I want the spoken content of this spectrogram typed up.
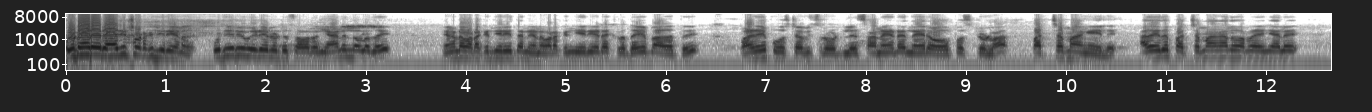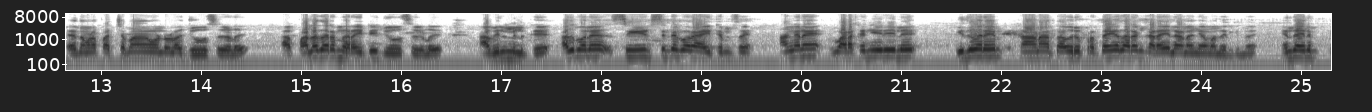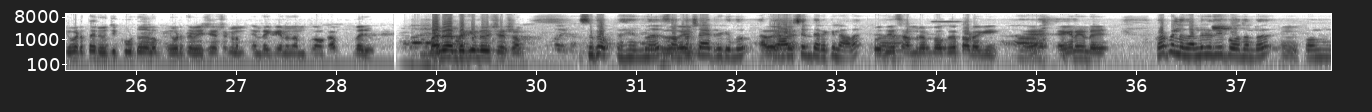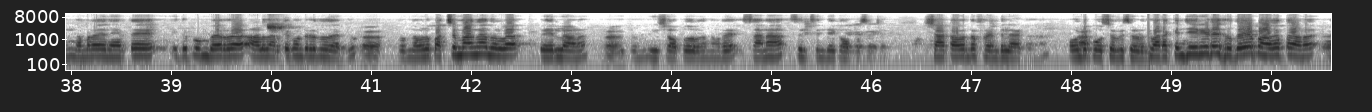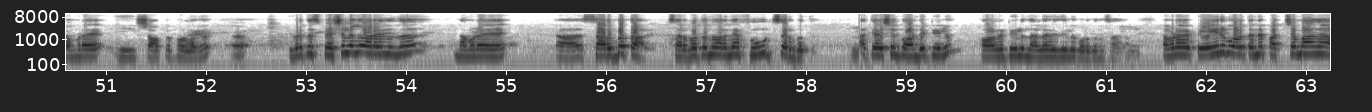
കൂട്ടുകാരെ രാജേഷ് വടക്കഞ്ചേരിയാണ്. പുതിയൊരു വീഡിയോയിലോട്ട് സ്വാഗതം. ഞാനെന്നുള്ളത് ഞങ്ങളുടെ വടക്കഞ്ചേരി തന്നെയാണ്. വടക്കഞ്ചേരിയുടെ ഹൃദയഭാഗത്ത് പഴയ പോസ്റ്റ് ഓഫീസ് റോഡിൽ സനയുടെ നേരെ ഓപ്പോസിറ്റുള്ള പച്ചമാങ്ങയിൽ അതായത് പച്ചമാങ്ങ എന്ന് പറഞ്ഞു കഴിഞ്ഞാൽ നമ്മുടെ പച്ചമാങ്ങ കൊണ്ടുള്ള ജ്യൂസുകൾ പലതരം വെറൈറ്റി ജ്യൂസുകൾ അവിൽ മിൽക്ക് അതുപോലെ സീഡ്സിന്റെ കുറേ ഐറ്റംസ്. അങ്ങനെ വടക്കഞ്ചേരിയിൽ ഇതുവരെയും കാണാത്ത ഒരു പ്രത്യേകതരം കടയിലാണ് ഞാൻ വന്നിരിക്കുന്നത്. എന്തായാലും ഇവിടുത്തെ രുചിക്കൂട്ടുകളും ഇവിടുത്തെ വിശേഷങ്ങളും എന്തൊക്കെയാണ് നമുക്ക് നോക്കാം. വരൂ. മനു എന്തൊക്കെയുണ്ട് വിശേഷം? സുഖം. സന്തോഷമായിട്ടിരിക്കുന്നു അത്യാവശ്യം തിരക്കിലാണ്. പുതിയ സംരംഭമൊക്കെ തുടങ്ങി. എങ്ങനെയുണ്ട്? കുഴപ്പമില്ല നല്ല രീതിയിൽ പോകുന്നുണ്ട്. ഇപ്പം നമ്മുടെ നേരത്തെ ഇതിപ്പം വേറെ ആൾ നടത്തിക്കൊണ്ടിരുന്നതായിരുന്നു. ഇപ്പം നമ്മൾ പച്ചമാങ്ങ എന്നുള്ള പേരിലാണ് ഇപ്പം ഈ ഷോപ്പ് തുടങ്ങുന്നത് നമ്മുടെ സന സിൽസിന്റെ ഓപ്പോസിറ്റ്. ഷാ ടവറിന്റെ ഫ്രണ്ടിലായിട്ടാണ് ഓൾഡ് പോസ്റ്റ് ഓഫീസ് കൊടുത്തത് വടക്കഞ്ചേരിയുടെ ഹൃദയഭാഗത്താണ് നമ്മുടെ ഈ ഷോപ്പ് ഇപ്പോൾ ഉള്ളത്. ഇവിടുത്തെ സ്പെഷ്യൽ എന്ന് പറയുന്നത് നമ്മുടെ സർബത്താണ്. സർബത്ത് എന്ന് പറഞ്ഞാൽ ഫ്രൂട്ട് സർബത്ത്. അത്യാവശ്യം ക്വാണ്ടിറ്റിയിലും ക്വാളിറ്റിയിലും നല്ല രീതിയിൽ കൊടുക്കുന്ന സാധനം. നമ്മുടെ പേര് പോലെ തന്നെ പച്ചമാങ്ങ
